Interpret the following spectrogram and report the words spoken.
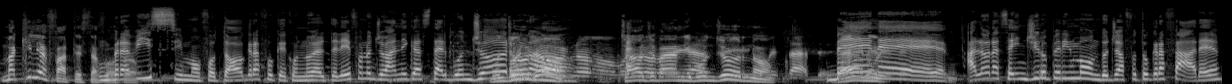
Ma chi le ha fatte sta foto? Un bravissimo fotografo che è con noi al telefono, Giovanni Castel, buongiorno. Buongiorno. Ciao buongiorno, Giovanni, ragazzi, buongiorno. Come state? Bene. allora sei in giro per il mondo già a fotografare?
